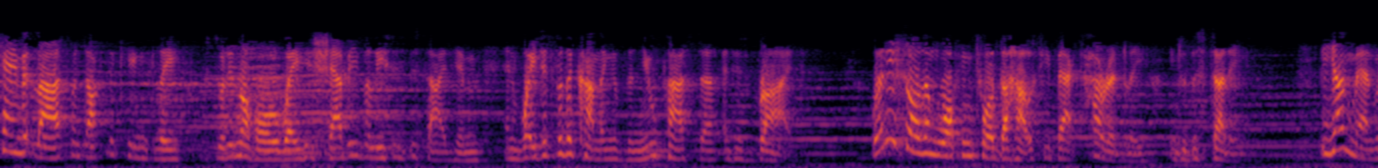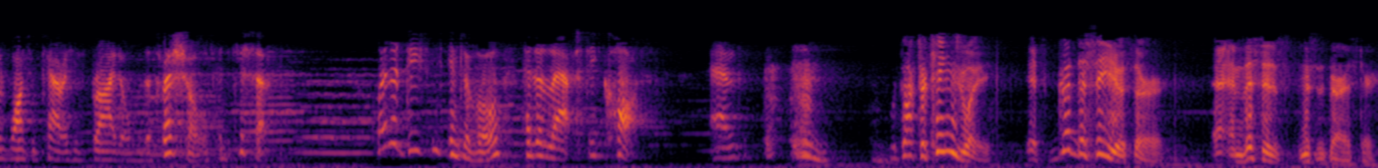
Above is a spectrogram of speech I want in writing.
came at last when Dr. Kingsley stood in the hallway, his shabby valises beside him, and waited for the coming of the new pastor and his bride. When he saw them walking toward the house, he backed hurriedly into the study. The young man would want to carry his bride over the threshold and kiss her. When a decent interval had elapsed, he coughed, and Dr. Kingsley, it's good to see you, sir. And this is Mrs. Barrister.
